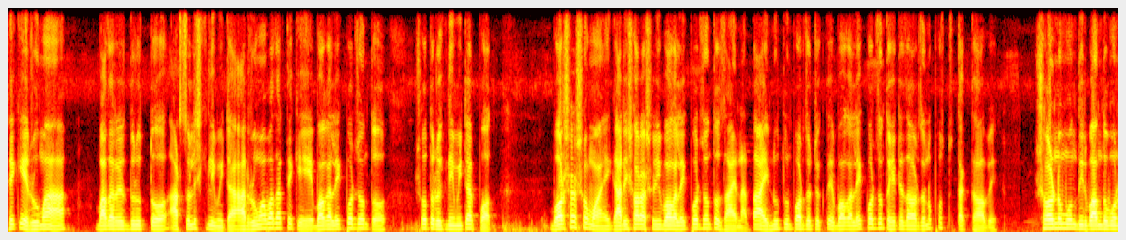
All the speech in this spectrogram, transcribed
থেকে রুমা বাজারের দূরত্ব আটচল্লিশ কিলোমিটার, আর রুমা বাজার থেকে বগা লেক পর্যন্ত সতেরো কিলোমিটার পথ। বর্ষার সময় গাড়ি সরাসরি বগালেক পর্যন্ত যায় না, তাই নতুন পর্যটকদের বগালেক পর্যন্ত হেঁটে যাওয়ার জন্য প্রস্তুত থাকতে হবে। স্বর্ণ মন্দির বান্দরবন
